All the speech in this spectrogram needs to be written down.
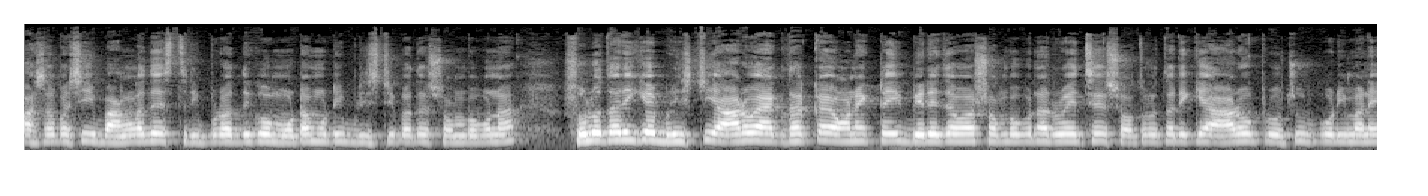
পাশাপাশি বাংলাদেশ, ত্রিপুরার দিকেও মোটামুটি বৃষ্টিপাতের সম্ভাবনা। ষোলো তারিখে বৃষ্টি আরও এক ধাক্কায় অনেকটাই বেড়ে যাওয়ার সম্ভাবনা রয়েছে। সতেরো তারিখে আরও প্রচুর পরিমাণে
